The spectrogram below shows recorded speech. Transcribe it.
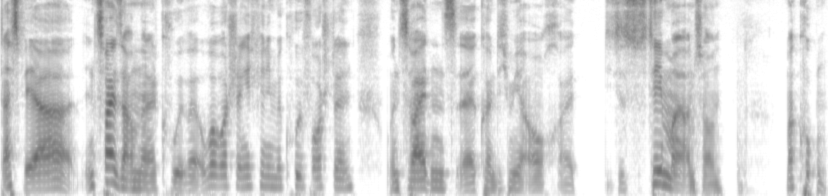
das wäre in zwei Sachen halt cool, weil Overwatch, denke ich, könnte ich mir cool vorstellen. Und zweitens äh, könnte ich mir auch halt dieses System mal anschauen. Mal gucken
